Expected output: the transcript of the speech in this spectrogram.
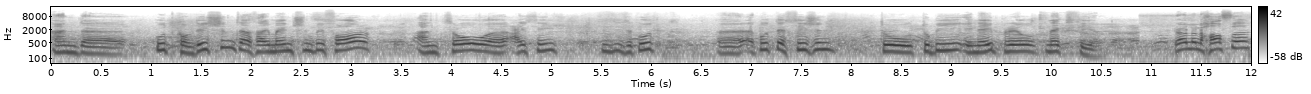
and uh, good conditions, as I mentioned before. And so uh, I think this is a good, uh, a good decision to, to be in April next year. Roland Hofer,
